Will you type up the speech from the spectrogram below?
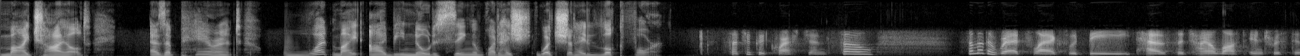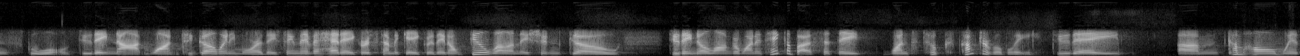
my child. As a parent what might i be noticing and what i sh- what should i look for? Such a good question. So some of the red flags would be has the child lost interest in school? Do they not want to go anymore? Are they saying they have a headache or a stomach ache or they don't feel well and they shouldn't go. Do they no longer want to take a bus that they once took comfortably? Do they um, come home with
